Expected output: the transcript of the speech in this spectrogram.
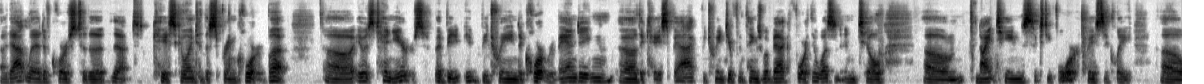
Uh, that led, of course, to the that case going to the Supreme Court, but. Uh, it was 10 years be- between the court remanding uh, the case back, between different things went back and forth. It wasn't until um, 1964, basically, uh,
